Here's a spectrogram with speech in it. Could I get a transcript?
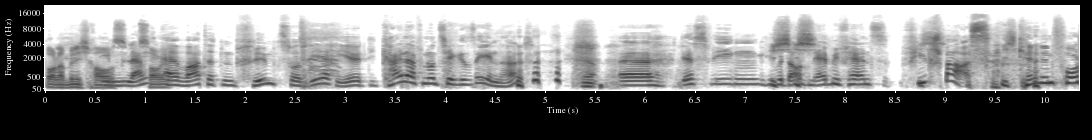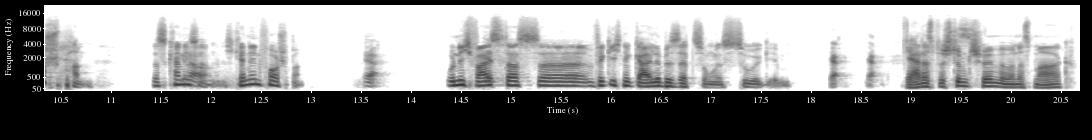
Boah, da bin ich raus. Dem lang Sorry. erwarteten Film zur Serie, die keiner von uns hier gesehen hat. ja. äh, deswegen, liebe ich, Downton Abbey-Fans, viel ich, Spaß. Ich kenne den Vorspann. Das kann genau. ich sagen. Ich kenne den Vorspann. Ja. Und ich weiß, Jetzt. dass äh, wirklich eine geile Besetzung ist, zugegeben. Ja, ja. Ja, das ist bestimmt schön, wenn man das mag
